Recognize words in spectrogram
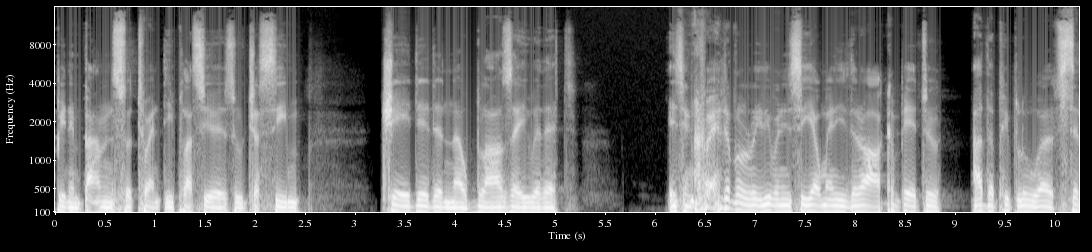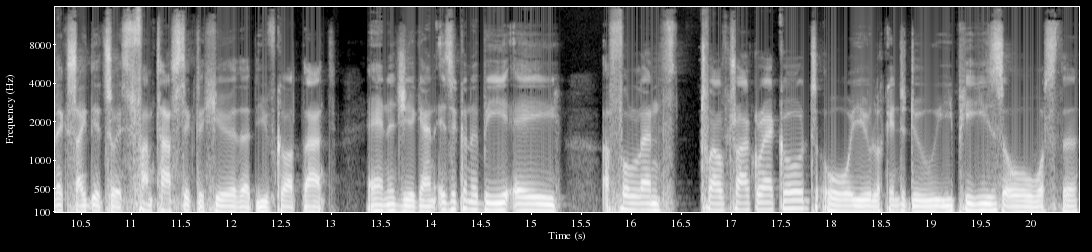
been in bands for 20 plus years who just seem jaded and now blasé with it is incredible, really, when you see how many there are compared to other people who are still excited. So it's fantastic to hear that you've got that energy again. Is it going to be a, a full length 12 track record or are you looking to do EPs or what's the,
